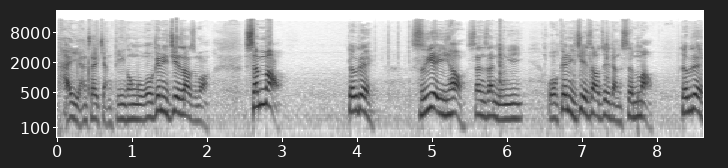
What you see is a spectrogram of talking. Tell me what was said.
台阳在讲低空，我跟你介绍什么？深茂，对不对？十月一号三三零一，我跟你介绍这档深茂，对不对？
